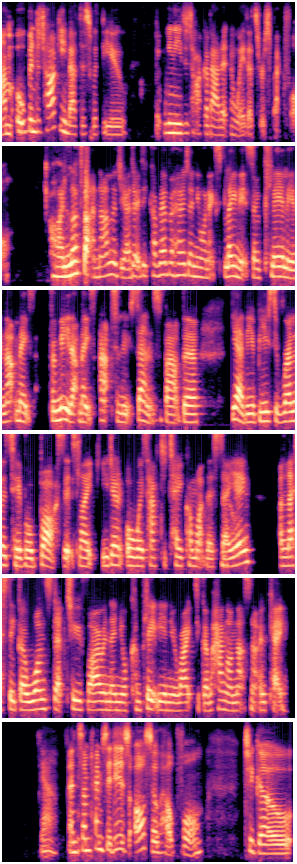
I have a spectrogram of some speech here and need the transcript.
I'm Mm-hmm. open to talking about this with you, but we need to talk about it in a way that's respectful. Oh, I love that analogy. I don't think I've ever heard anyone explain it so clearly. And that makes, for me, that makes absolute sense about the, yeah, the abusive relative or boss. It's like you don't always have to take on what they're saying unless they go one step too far and then you're completely in your right to go, hang on, that's not okay. Yeah. And sometimes it is also helpful to go,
